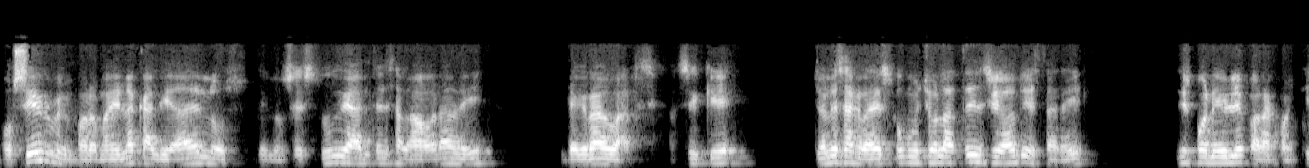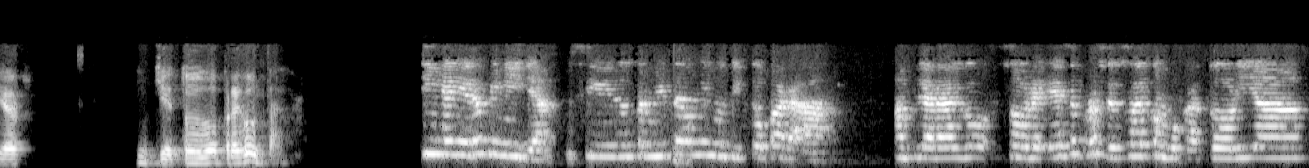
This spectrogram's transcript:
o sirven para medir la calidad de los, de los estudiantes a la hora de, de graduarse. Así que yo les agradezco mucho la atención y estaré disponible para cualquier inquietud o pregunta. Ingeniero Pinilla, si nos permite un minutito para ampliar algo sobre ese proceso de convocatoria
